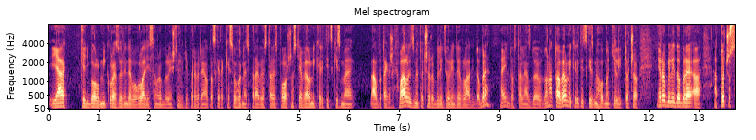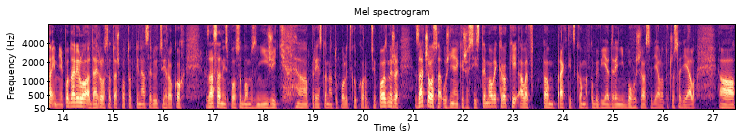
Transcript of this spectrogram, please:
ja keď bol Mikuláš Zorinda vo vláde, som robil v Inštitúte pre verejné otázky také súhrné správy o stave spoločnosti a veľmi kriticky sme, alebo takže chválili sme to, čo robili Zorindové vlády dobre, hej, dostali nás do EU do NATO a veľmi kriticky sme hodnotili to, čo nerobili dobre a, a to, čo sa im nepodarilo a darilo sa to až potom v tých následujúcich rokoch zásadným spôsobom znížiť priestor na tú politickú korupciu. Povedzme, že začalo sa už nejaké že systémové kroky, ale v tom praktickom akoby vyjadrení bohužiaľ sa dialo to, čo sa dialo. Uh,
